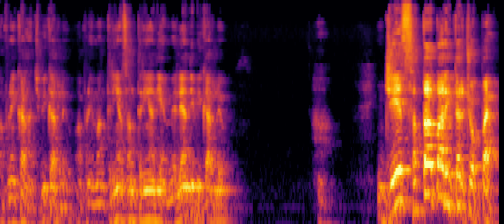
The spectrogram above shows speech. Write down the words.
ਆਪਣੇ ਘਰਾਂ 'ਚ ਵੀ ਕਰ ਲਿਓ, ਆਪਣੇ ਮੰਤਰੀਆਂ, ਸੰਤਰੀਆਂ ਦੀ ਐਮਐਲਏਆਂ ਦੀ ਵੀ ਕਰ ਲਿਓ। ਹਾਂ। ਜੇ ਸੱਤਾਧਾਰੀ ਧਿਰ ਚੁੱਪ ਹੈ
